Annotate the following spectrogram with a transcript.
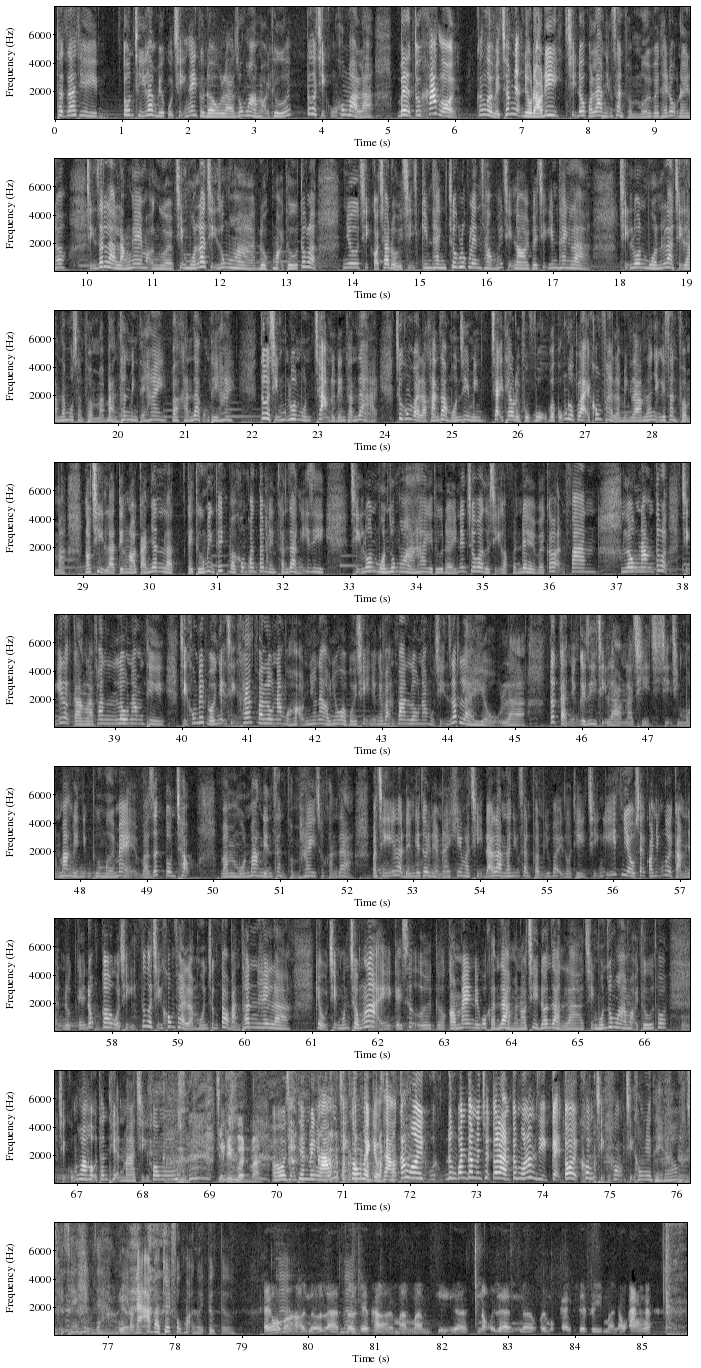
Thật ra thì tôn trí làm việc của chị ngay từ đầu là dung hòa mọi thứ ấy. tức là chị cũng không bảo là bây giờ tôi khác rồi các người phải chấp nhận điều đó đi. Chị đâu có làm những sản phẩm mới với thái độ đấy đâu. Chị rất là lắng nghe mọi người. Chị muốn là chị dung hòa được mọi thứ. Tức là như chị có trao đổi với chị kim thanh trước lúc lên sóng ấy chị nói với chị kim thanh là chị luôn muốn là chị làm ra một sản phẩm mà bản thân mình thấy hay và khán giả cũng thấy hay. Tức là chị luôn muốn chạm được đến khán giả ấy, chứ không phải là khán giả muốn gì mình chạy theo để phục vụ và cũng ngược lại không phải là mình làm ra những cái sản phẩm mà nó chỉ là tiếng nói cá nhân là cái thứ mình thích và không quan tâm đến khán giả nghĩ gì. Chị luôn muốn dung hòa hai cái thứ đấy nên chưa bao giờ chị gặp vấn đề với các bạn fan lâu năm. Tức là chị nghĩ là càng là fan lâu năm thì chị không biết với nghệ sĩ khác fan lâu năm của họ như nào, nhưng mà với chị, những cái bạn fan lâu năm của chị rất là hiểu là tất cả những cái gì chị làm là chỉ, chị chỉ muốn mang mang đến những thứ mới mẻ và rất tôn trọng và muốn mang đến sản phẩm hay cho khán giả. Và chị nghĩ là đến cái thời điểm này khi mà chị đã làm ra những sản phẩm như vậy rồi thì chị nghĩ ít nhiều sẽ có những người cảm nhận được cái động cơ của chị. Tức là chị không phải là muốn chứng tỏ bản thân hay là kiểu chị muốn chống lại cái sự comment đấy của khán giả mà nó chỉ đơn giản là chị muốn dung hòa mọi thứ thôi. Chị cũng hoa hậu thân thiện mà chị không chị thiên bình mà. Ồ chị thiên bình lắm. Chị không phải kiểu rằng các ơi đừng quan tâm đến chuyện tôi làm tôi muốn làm gì kệ tôi. Không chị không chị không như thế đâu. Chị sẽ dịu dàng nghiền nã và thuyết phục mọi người từ từ em có một câu hỏi nữa là từ vâng. cái thời mà mà chị ờ, nổi lên ờ, với một cái series mà nấu ăn á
